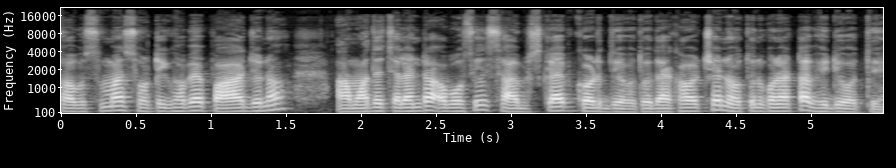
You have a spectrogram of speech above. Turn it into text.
সবসময় সঠিকভাবে পাওয়ার জন্য আমাদের চ্যানেলটা অবশ্যই সাবস্ক্রাইব করে দিও। তো দেখা হচ্ছে নতুন কোনো একটা ভিডিওতে।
